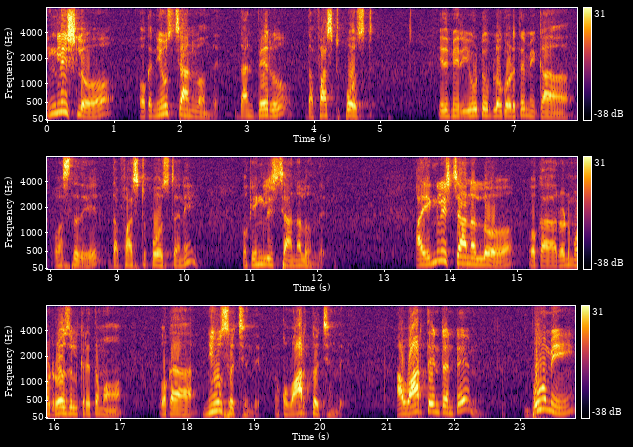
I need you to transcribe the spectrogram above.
ఇంగ్లీష్లో ఒక న్యూస్ ఛానల్ ఉంది. దాని పేరు ద ఫస్ట్ పోస్ట్. ఇది మీరు యూట్యూబ్లో కొడితే మీకు వస్తుంది. ద ఫస్ట్ పోస్ట్ అని ఒక ఇంగ్లీష్ ఛానల్ ఉంది. ఆ ఇంగ్లీష్ ఛానల్లో ఒక రెండు మూడు రోజుల క్రితము ఒక న్యూస్ వచ్చింది. ఒక వార్త వచ్చింది. ఆ వార్త ఏంటంటే భూమి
